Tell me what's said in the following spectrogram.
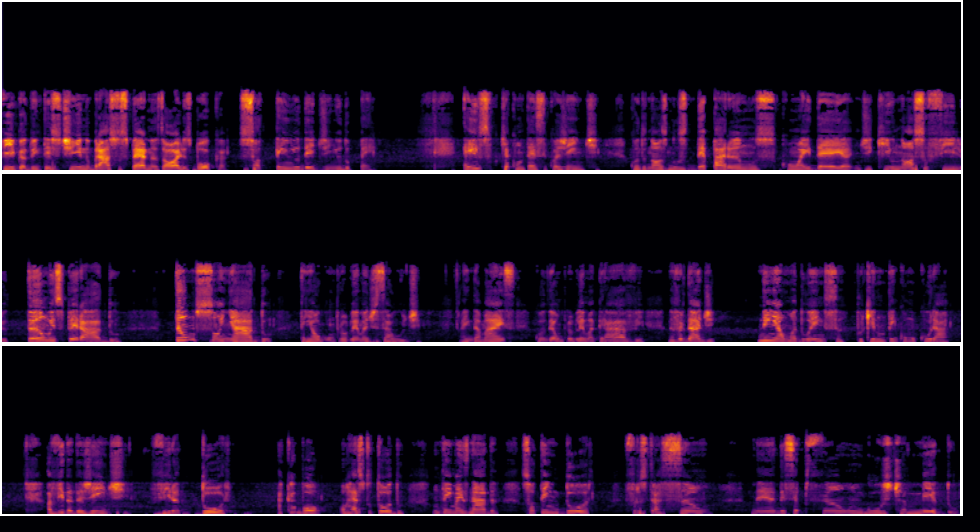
fígado, intestino, braços, pernas, olhos, boca. Só tem o dedinho do pé. É isso que acontece com a gente quando nós nos deparamos com a ideia de que o nosso filho, tão esperado, tão sonhado, tem algum problema de saúde. Ainda mais quando é um problema grave, na verdade, nem é uma doença, porque não tem como curar. A vida da gente vira dor. Acabou o resto todo. Não tem mais nada, só tem dor, frustração, né, decepção, angústia, medo.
